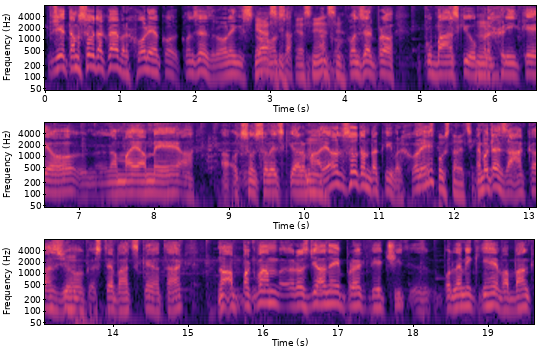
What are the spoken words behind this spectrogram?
Protože tam jsou takové vrcholy, jako koncert z Rolling Stones Jasně, a, jasně, a jasně. koncert pro kubánský uprchlíky, jo, na Miami a, a odsud sovětský armády, ale to jsou tam takový vrcholy. Spousta věcí. Nebo ten zákaz, že jo, hmm. estebácké a tak. No a pak mám rozdělený projekt větší, podle mě knihy Vabank,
